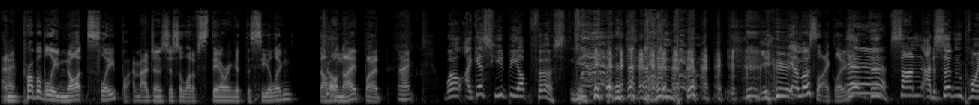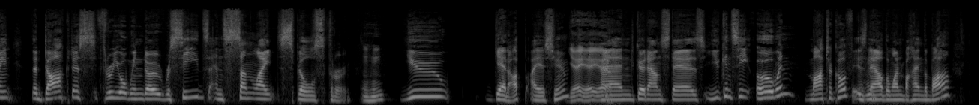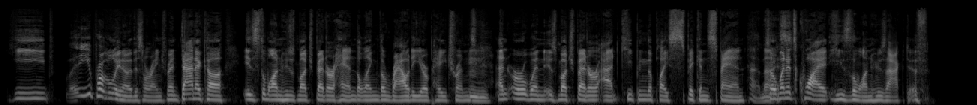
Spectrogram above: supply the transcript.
And Right. probably not sleep. I imagine it's just a lot of staring at the ceiling the whole night, but All right. Well, I guess you'd be up first. You, yeah, most likely. Yeah, the sun, at a certain point, the darkness through your window recedes and sunlight spills through. Mhm. You get up, I assume. Yeah, yeah, yeah. And go downstairs. You can see Urwin Martikov is Mm-hmm. now the one behind the bar. He, you probably know this arrangement. Danika is the one who's much better handling the rowdier patrons, Mm. and Urwin is much better at keeping the place spick and span. Ah, So when it's quiet, he's the one who's active.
